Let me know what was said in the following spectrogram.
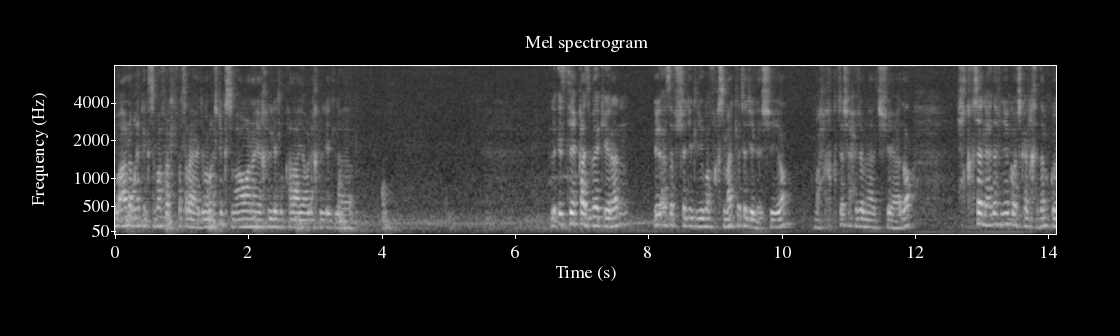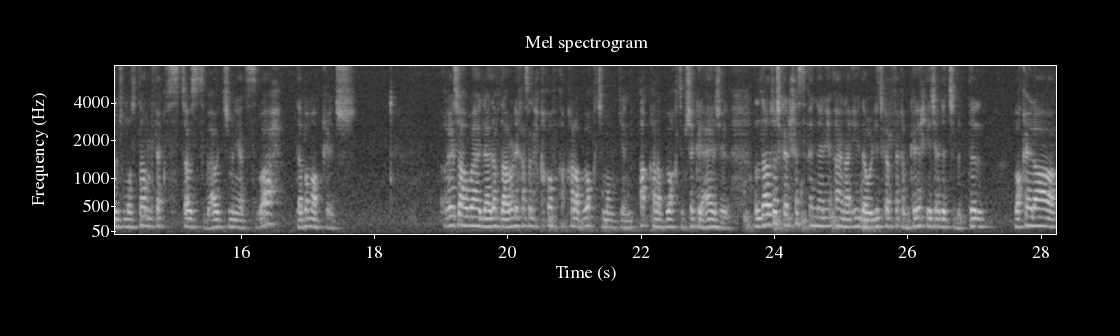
وأنا بغيت نكتبها في الفترة هذه ما بغيتش نكتبها وأنا خليت القراية ولا خليت. الاستيقاظ باكرا. للأسف الشديد اليوم فقت مع 3 ديال العشية. ما حققتش حاجة من هذا الشيء هذا. حققت الهدف ملي كنت كنخدم؟ كنت مضطر نفيق في 6 و 7 و 8 الصباح. دابا ما بقيتش. غير هو هذا الهدف ضروري خاصنا نحققه في أقرب وقت ممكن. أقرب وقت بشكل عاجل. لدرجة كنحس أنني أنا إذا وليت كنفيق بكري حياتي غادي تبدل. وقيلا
